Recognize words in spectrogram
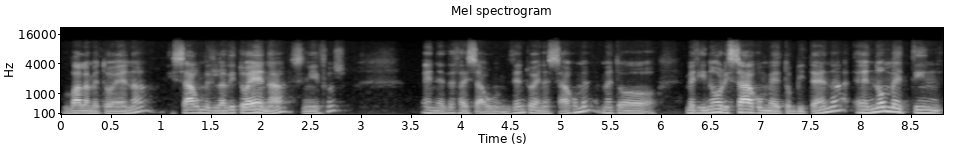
βάλαμε το 1, εισάγουμε δηλαδή το 1 συνήθως, ε, ναι, δεν θα εισάγουμε δεν το 1 εισάγουμε, με, το, με την OR εισάγουμε το bit 1, ενώ με την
